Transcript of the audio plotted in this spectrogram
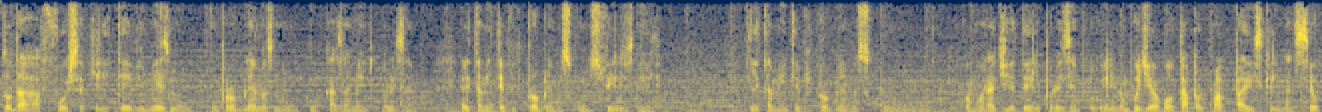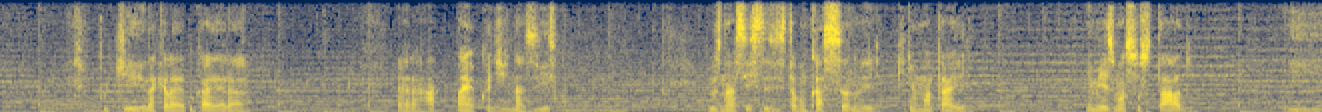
toda a força que ele teve, mesmo com problemas no, no, casamento, por exemplo. Ele também teve problemas com os filhos dele. Ele também teve problemas com, com a moradia dele, por exemplo. Ele não podia voltar para o próprio país que ele nasceu, porque naquela época era era a época de nazismo. E os nazistas estavam caçando ele, queriam matar ele. E mesmo assustado e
